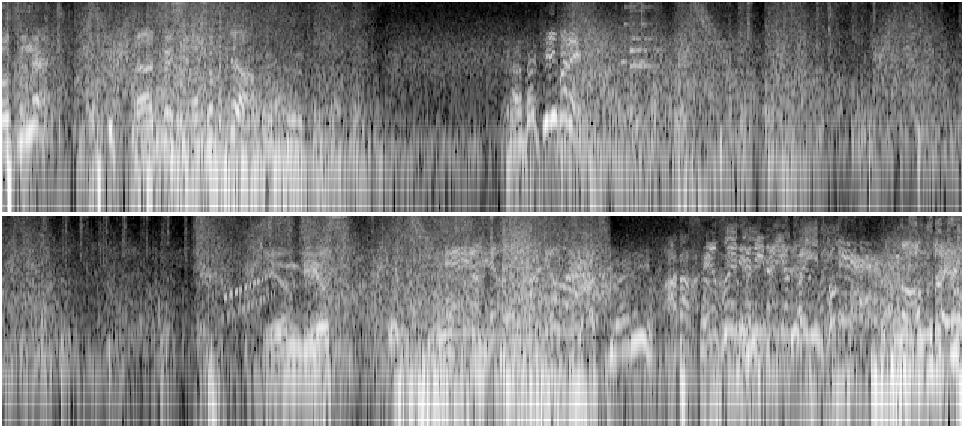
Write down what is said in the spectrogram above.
抵抗するな楽しましょっか。風切りバネ準備よし。まだセーフエリアにいないやつは急げ。なんだよ。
